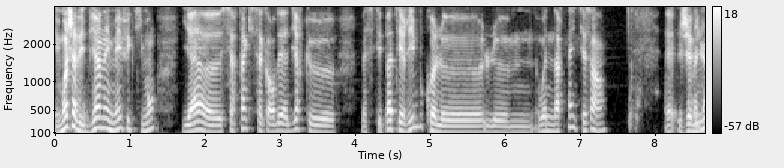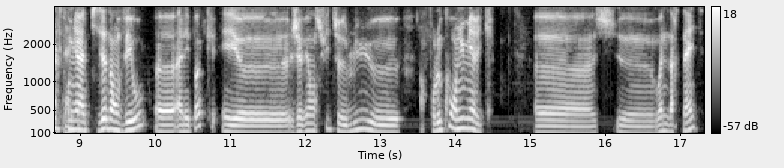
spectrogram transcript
Et moi j'avais bien aimé, effectivement. Il y a euh, certains qui s'accordaient à dire que bah, c'était pas terrible quoi, le, le One Dark Knight, c'est ça hein? J'avais One lu le premier épisode en VO à l'époque et j'avais ensuite lu, alors pour le coup en numérique, One Dark Knight.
